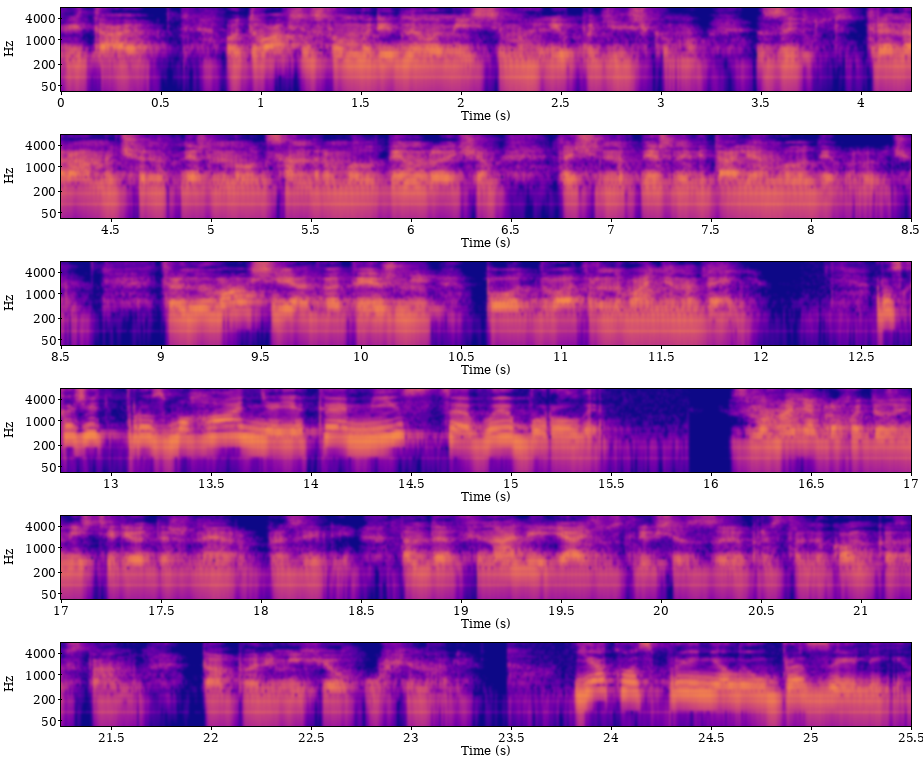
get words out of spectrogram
Вітаю! Готувався в своєму рідному місті Могилів-Подільському з тренерами чорнокнижним Олександром Володимировичем та чорнокнижним Віталієм Володимировичем. Тренувався я два тижні по два тренування на день. Розкажіть про змагання, яке місце вибороли. Змагання проходили в місті Ріо-де-Жанейро, Бразилії, там, де в фіналі я зустрівся з представником Казахстану та переміг його у фіналі. Як вас прийняли у Бразилії?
